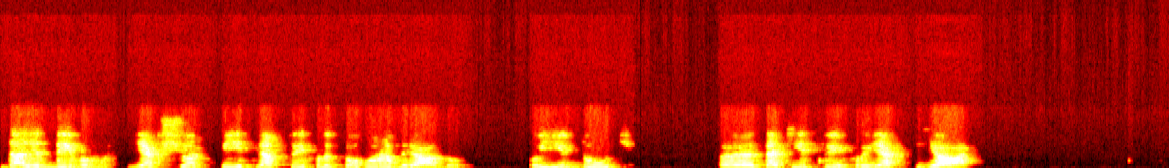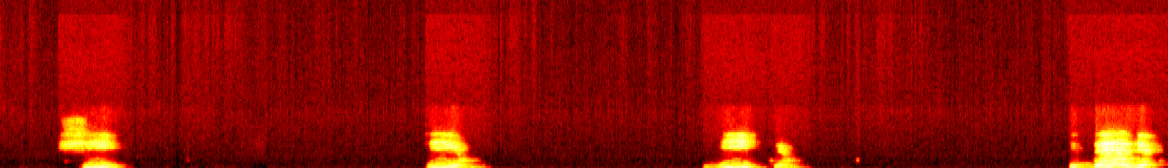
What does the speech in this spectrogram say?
Далі дивимося, якщо після цифри того розряду йдуть е, такі цифри, як 5, 6, 7, 8 і 9,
